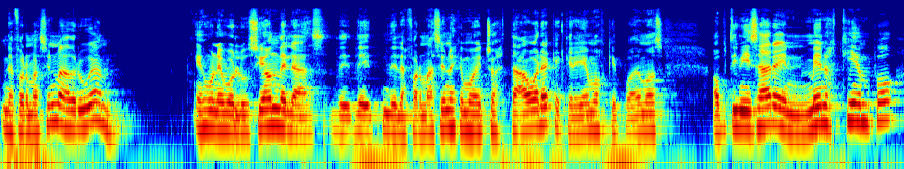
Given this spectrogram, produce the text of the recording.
La formación madruga es una evolución de las, de, las formaciones que hemos hecho hasta ahora que creemos que podemos optimizar en menos tiempo,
